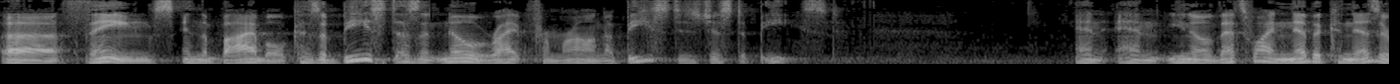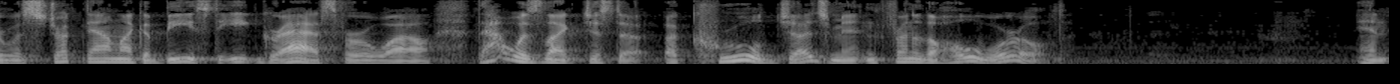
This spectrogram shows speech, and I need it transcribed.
uh, things in the Bible because a beast doesn't know right from wrong. A beast is just a beast. And, and, you know, that's why Nebuchadnezzar was struck down like a beast to eat grass for a while. That was like just a, a cruel judgment in front of the whole world. And,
